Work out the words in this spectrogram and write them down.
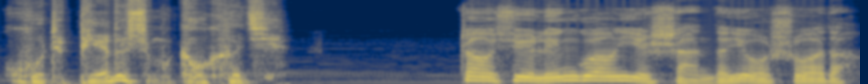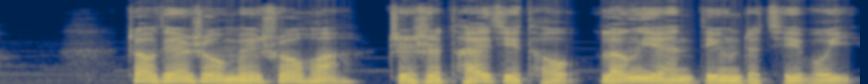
或者别的什么高科技。赵旭灵光一闪的又说道：“赵天寿没说话，只是抬起头，冷眼盯着戚不义。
